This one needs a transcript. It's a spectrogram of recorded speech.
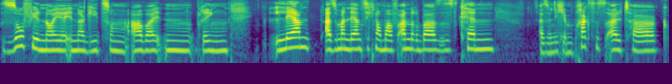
so viel neue Energie zum Arbeiten bringen, lernt, also man lernt sich noch mal auf andere Basis kennen, also nicht im Praxisalltag,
